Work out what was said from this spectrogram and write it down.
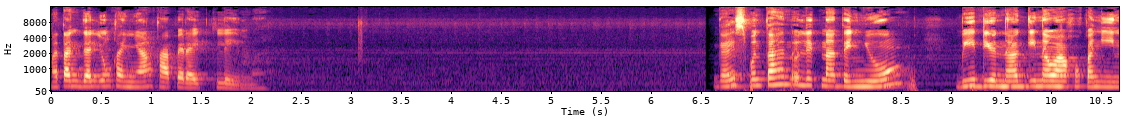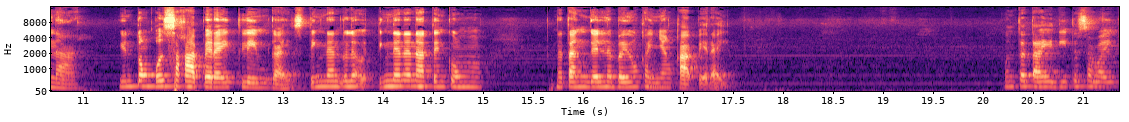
matanggal yung kanyang copyright claim. Guys, puntahan ulit natin yung video na ginawa ko kanina. Yung tungkol sa copyright claim, guys. Tingnan, tingnan na natin kung natanggal na ba yung kanyang copyright. Punta tayo dito sa YT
